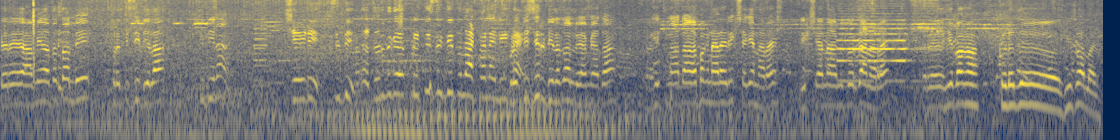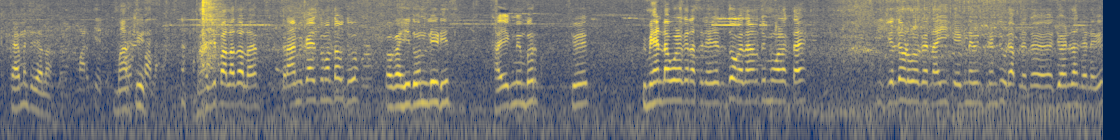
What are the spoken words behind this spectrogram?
तर आम्ही आता चाललोय प्रतिशिडीला किती ना? शिर्डी सिद्धी. तुझं काय प्रीती सिद्धी तुला आठवायला लागली काय? प्रति शिर्डीला चाललोय आम्ही आता. तर इथनं आता बघणार आहे रिक्षा घेणार आहे. रिक्षानं आम्ही तर जाणार आहे. तर हे बघा कडच हे चालू आहे. काय म्हणते त्याला? मार्केट मार्केट भाजीपाला. चालू आहे. तर आम्ही काय तुम्हाला धावतो बघा ही दोन लेडीज हा एक मेंबर तो एक. तुम्ही ह्यांना ओळखत असेल ह्याच्यात दोघा जणांना तुम्ही ओळखताय. ती गेलं तेवढं ओळखत नाही. एक नवीन फ्रेंड तेवढे आपल्या जॉईन झाले नवीन.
